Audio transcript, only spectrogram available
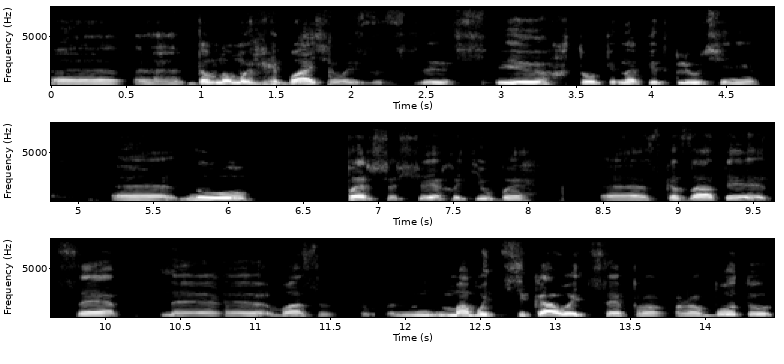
Е, Давно ми не бачились, хто на підключенні. Е, Ну, перше, що я хотів би е, сказати, це вас, мабуть, цікавить це про роботу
